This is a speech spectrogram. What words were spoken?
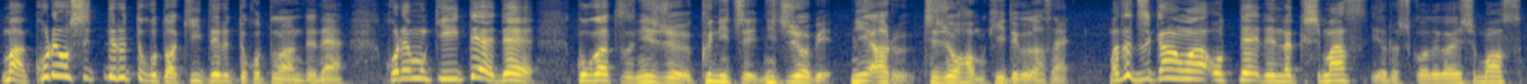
まあこれを知ってるってことは聞いてるってことなんでね。これも聞いてで5月29日日曜日にある地上波も聞いてください。また時間は追って連絡します。よろしくお願いします。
